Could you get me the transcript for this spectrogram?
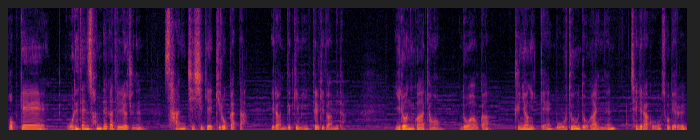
업계의 오래된 선배가 들려주는 산 지식의 기록 같다. 이런 느낌이 들기도 합니다. 이론과 경험, 노하우가 균형 있게 모두 녹아 있는 책이라고 소개를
